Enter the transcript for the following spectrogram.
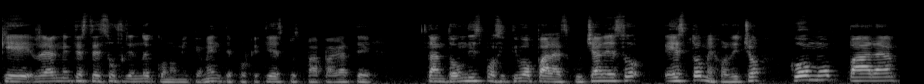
que realmente esté sufriendo económicamente, porque tienes pues para pagarte tanto un dispositivo para escuchar eso, esto, mejor dicho, como para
